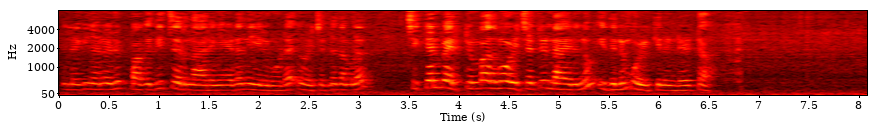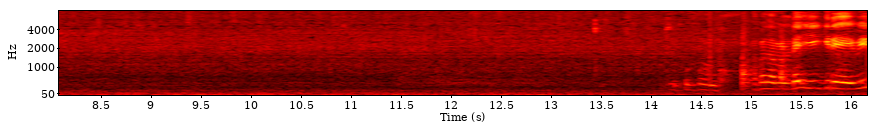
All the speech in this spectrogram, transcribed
ഇതിലേക്ക് ഞാനൊരു പകുതി ചെറുനാരങ്ങയുടെ നീരും കൂടെ ഒഴിച്ചിട്ട് നമ്മൾ ചിക്കൻ പരറ്റുമ്പോൾ അതും ഒഴിച്ചിട്ടുണ്ടായിരുന്നു. ഇതിലും ഒഴിക്കുന്നുണ്ട് കേട്ടോ. അപ്പോൾ നമ്മളുടെ ഈ ഗ്രേവി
